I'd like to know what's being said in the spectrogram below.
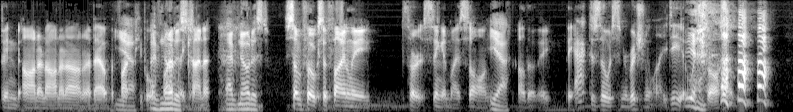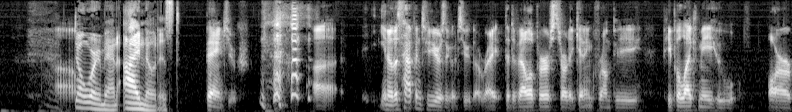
been on and on and on about. But Yeah, people I've noticed. kind of I've noticed. some folks have finally started singing my song. Yeah. Although they, they act as though it's an original idea, which Yeah. is awesome. Don't worry, man. I noticed. Thank you. uh, you know, this happened two years ago too, though, right? The developers started getting grumpy. People like me who are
